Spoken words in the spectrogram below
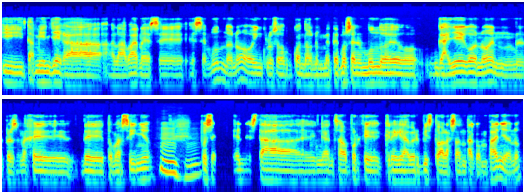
y también llega a La Habana ese, ese mundo, ¿no? O incluso cuando nos metemos en el mundo gallego, ¿no? En el personaje de Tomasiño, pues él está enganchado porque cree haber visto a la Santa Compañía, ¿no?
